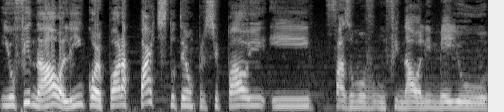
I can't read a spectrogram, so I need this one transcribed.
E o final ali incorpora partes do tema principal e, e faz um, um final ali meio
